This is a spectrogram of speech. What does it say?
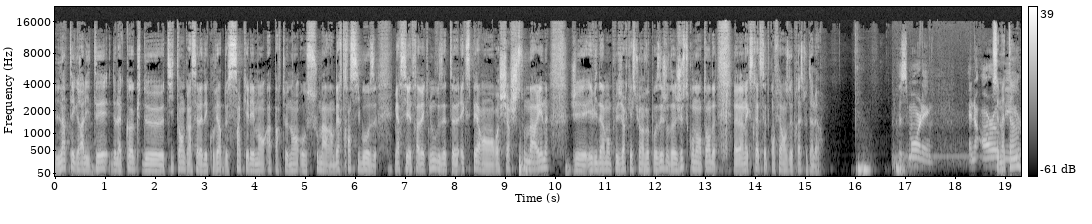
l'intégralité de la coque de Titan grâce à la découverte de cinq éléments appartenant au sous-marin. Bertrand Sibose, merci d'être avec nous. Vous êtes euh, expert en recherche sous-marine. J'ai évidemment plusieurs questions à vous poser. Je voudrais juste qu'on entende un extrait de cette conférence de presse tout à l'heure. Ce matin,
